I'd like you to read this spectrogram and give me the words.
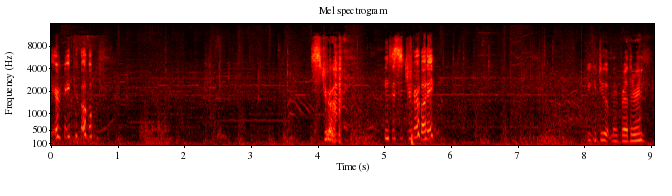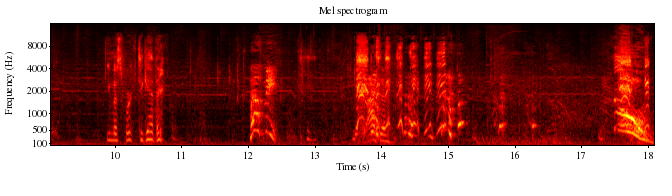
There we go. Destroy. Destroy. You can do it, my brethren. You must work together. Help me! Gotcha. no!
